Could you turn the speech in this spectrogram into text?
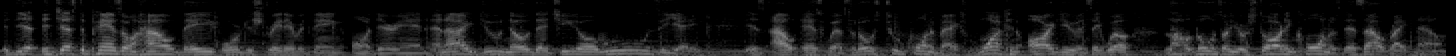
It, it just depends on how they orchestrate everything on their end. And I do know that Chido Awuzie is out as well. So those two cornerbacks, one can argue and say, well, Lord, those are your starting corners that's out right now.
